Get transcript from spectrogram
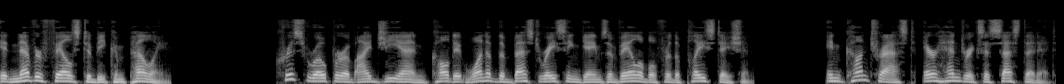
it never fails to be compelling. Chris Roper of IGN called it one of the best racing games available for the PlayStation. In contrast, Air Hendrix assessed that it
